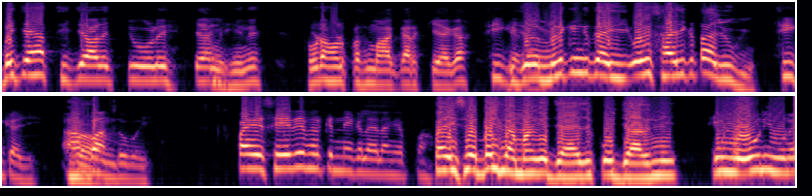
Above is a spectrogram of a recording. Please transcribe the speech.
ਬਈ ਚਾਹੇ ਹੱਥੀ ਚਾਲ ਚੋਲੇ ਚਾਹੇ ਮਹੀਨੇ ਥੋੜਾ ਹੁਣ ਪਸਮਾ ਕਰਕੇ ਹੈਗਾ। ਜਦੋਂ ਮਿਲਕਿੰਗ ਤੇ ਆਈ ਉਹਦੀ ਸਾਈਜ਼ ਘਟਾ ਜਾਊਗੀ। ਠੀਕ ਆ ਜੀ। ਆ। ਬੰਦ ਹੋ ਬਾਈ। ਪੈਸੇ ਇਹਦੇ ਫਿਰ ਕਿੰਨੇ ਕ ਲੈ ਲਾਂਗੇ ਆਪਾਂ? ਪੈਸੇ ਬਈ ਲਵਾਂਗੇ ਜਾਇਜ਼ ਕੋਈ ਜ਼ਿਆਦਾ ਨਹੀਂ। ਕੋਈ ਉਹ ਨਹੀਂ ਹੋਣਾ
